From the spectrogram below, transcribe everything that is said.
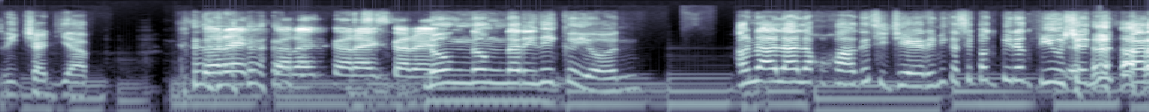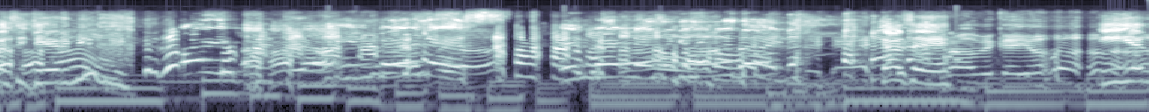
Richard Yap. Correct, correct, correct, correct. Nung nung narinig ko 'yon, ang naalala ko kagad si Jeremy kasi pag pinag-fusion yun, para si Jeremy yun eh. In fairness. In fairness. Ang galing ko doon. Kasi, Grabe kayo. Ian,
